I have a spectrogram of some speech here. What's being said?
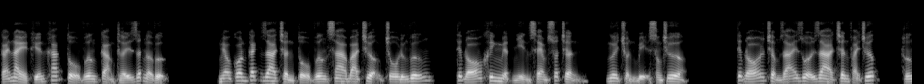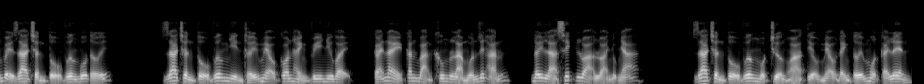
Cái này khiến khác tổ vương cảm thấy rất ngờ vực. Mèo con cách ra trần tổ vương xa ba trượng chỗ đứng vững, tiếp đó khinh miệt nhìn xem xuất trần, ngươi chuẩn bị xong chưa? Tiếp đó chậm rãi dội ra chân phải trước, hướng về ra trần tổ vương vô tới gia trần tổ vương nhìn thấy mèo con hành vi như vậy, cái này căn bản không là muốn giết hắn, đây là xích lọa lọa nhục nhã. Gia trần tổ vương một trường hòa tiểu mèo đánh tới một cái lên.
